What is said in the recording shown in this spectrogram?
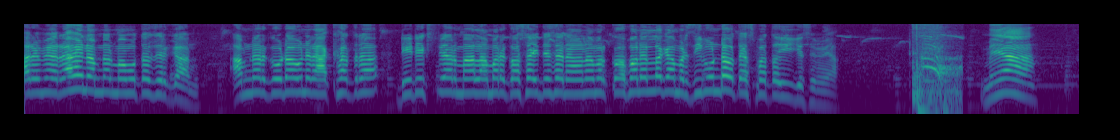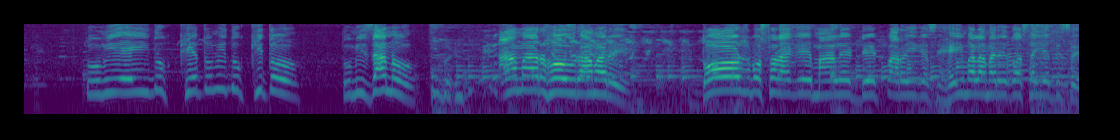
আরে মেয়া, রাহেন আপনার মমতাজের গান। আপনার গোডাউনের আখাতরা ডেট এক্সপায়ার মাল আমার গসাই দেশে না আমার কপালের লাগে আমার জীবনটাও তেজপাতা হয়ে গেছে, মেয়া। মেয়া, তুমি এই দুঃখে তুমি দুঃখিত, তুমি জানো, আমার হৌর আমারে দশ বছর আগে মালের ডেট পার হয়ে গেছে, হেই মাল আমারে গছাইয়া দিছে।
